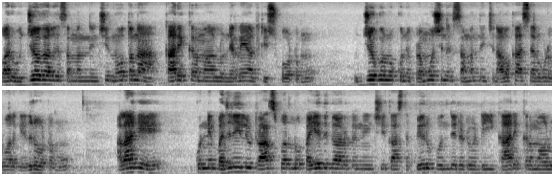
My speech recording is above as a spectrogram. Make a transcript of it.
వారి ఉద్యోగాలకు సంబంధించి నూతన కార్యక్రమాల్లో నిర్ణయాలు తీసుకోవటము ఉద్యోగంలో కొన్ని ప్రమోషన్కి సంబంధించిన అవకాశాలు కూడా వాళ్ళకి ఎదురవటము. అలాగే కొన్ని బదిలీలు ట్రాన్స్ఫర్లు పై అధికారుల నుంచి కాస్త పేరు పొందేటటువంటి ఈ కార్యక్రమాలు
